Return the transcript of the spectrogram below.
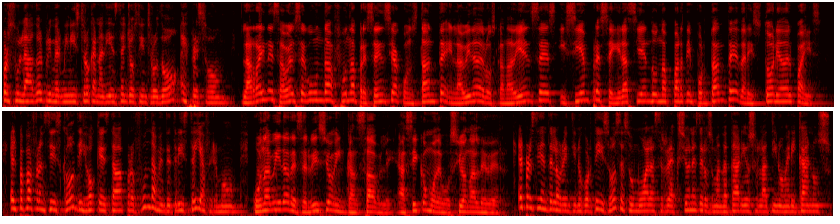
Por su lado, el primer ministro canadiense Justin Trudeau expresó, La reina Isabel II fue una presencia constante en la vida de los canadienses y siempre seguirá siendo una parte importante de la historia del país. El Papa Francisco dijo que estaba profundamente triste y afirmó, Una vida de servicio incansable, así como devoción al deber. El presidente Laurentino Cortizo se sumó a las reacciones de los mandatarios latinoamericanos.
